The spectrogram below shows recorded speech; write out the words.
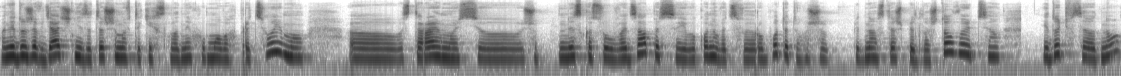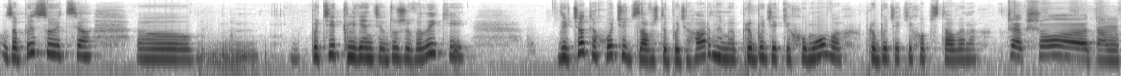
Вони дуже вдячні за те, що ми в таких складних умовах працюємо. Е, Стараємось, е, щоб не скасовувати записи і виконувати свою роботу, тому що під нас теж підлаштовуються. Йдуть все одно, записуються. Потік клієнтів дуже великий. Дівчата хочуть завжди бути гарними при будь-яких умовах, при будь-яких обставинах. Якщо там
